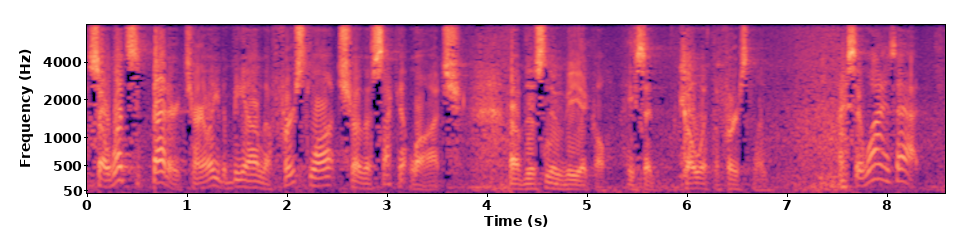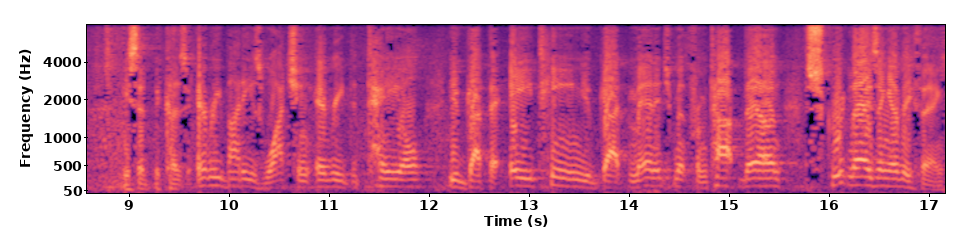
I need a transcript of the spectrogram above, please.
so what's better, Charlie, to be on the first launch or the second launch of this new vehicle? He said, go with the first one. I said, why is that? He said, because everybody's watching every detail. You've got the A team, you've got management from top down, scrutinizing everything.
